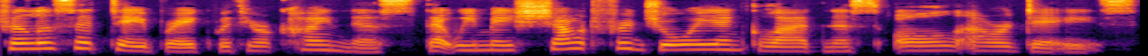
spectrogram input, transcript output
Fill us at daybreak with your kindness, that we may shout for joy and gladness all our days.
